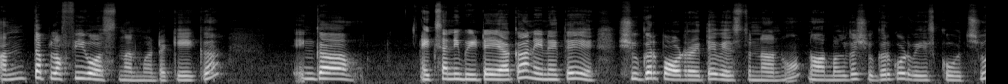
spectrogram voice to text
అంత ప్లఫీగా వస్తుంది అనమాట కేక్ ఇంకా ఎగ్స్ అన్ని బీట్ అయ్యాక నేనైతే షుగర్ పౌడర్ అయితే వేస్తున్నాను. నార్మల్గా షుగర్ కూడా వేసుకోవచ్చు.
